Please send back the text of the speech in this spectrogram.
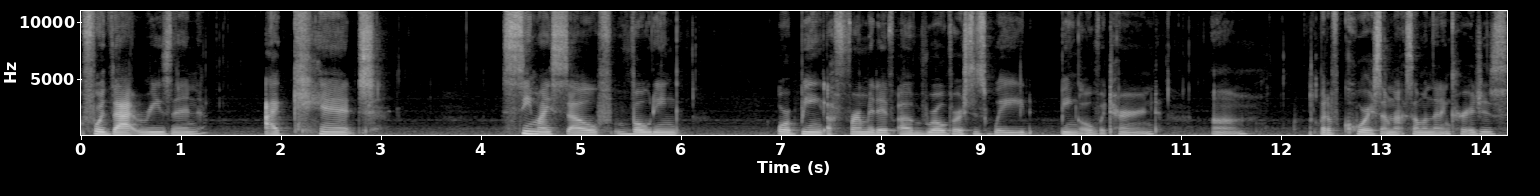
for that reason, I can't see myself voting or being affirmative of Roe versus Wade being overturned. Um, but of course, I'm not someone that encourages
